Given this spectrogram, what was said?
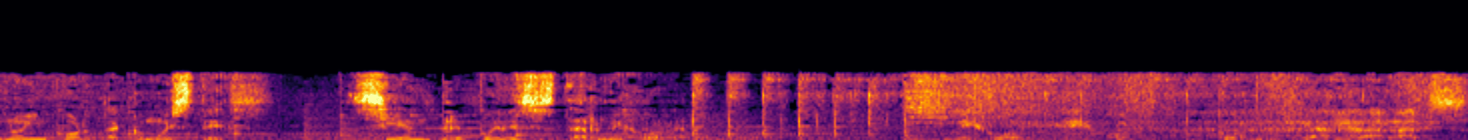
No importa cómo estés, siempre puedes estar mejor. Mejor, mejor. Con Reavivadas.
